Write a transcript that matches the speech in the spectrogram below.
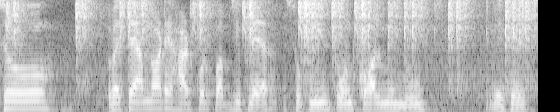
so, वैसे I am not a hardcore PUBG player so please don't call me noob because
